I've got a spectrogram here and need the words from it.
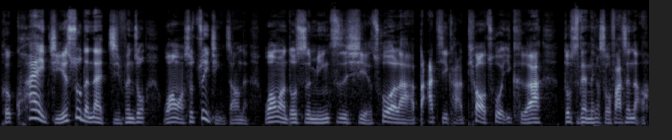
和快结束的那几分钟，往往是最紧张的，往往都是名字写错了，答题卡跳错一格啊，都是在那个时候发生的啊。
